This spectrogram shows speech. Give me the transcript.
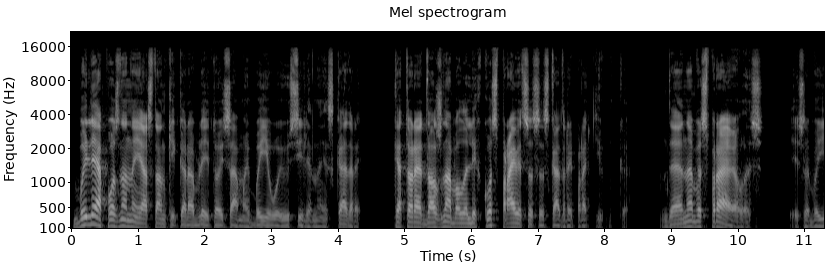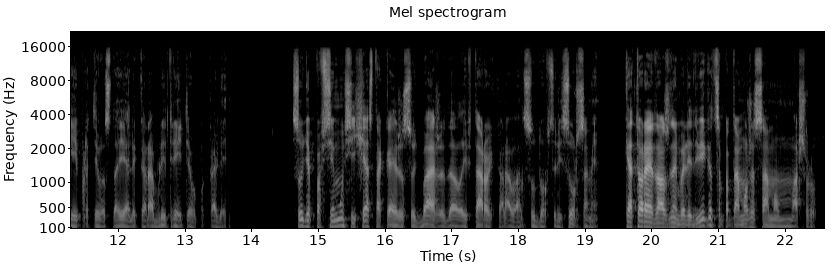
были опознаны и останки кораблей той самой боевой усиленной эскадры, которая должна была легко справиться с эскадрой противника. Да она бы справилась, если бы ей противостояли корабли третьего поколения. Судя по всему, сейчас такая же судьба ожидала и второй караван судов с ресурсами, которые должны были двигаться по тому же самому маршруту.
